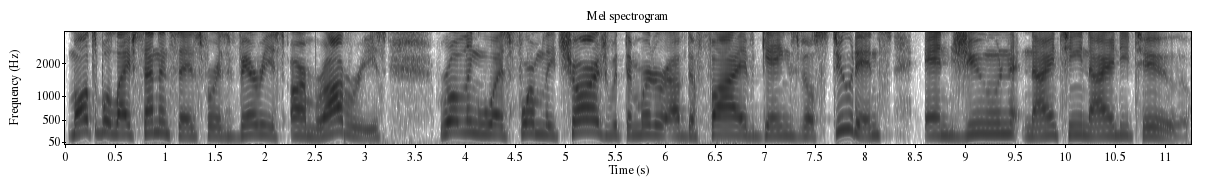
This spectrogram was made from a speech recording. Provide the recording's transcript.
multiple life sentences for his various armed robberies, Rolling was formally charged with the murder of the five Gainesville students in June 1992.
